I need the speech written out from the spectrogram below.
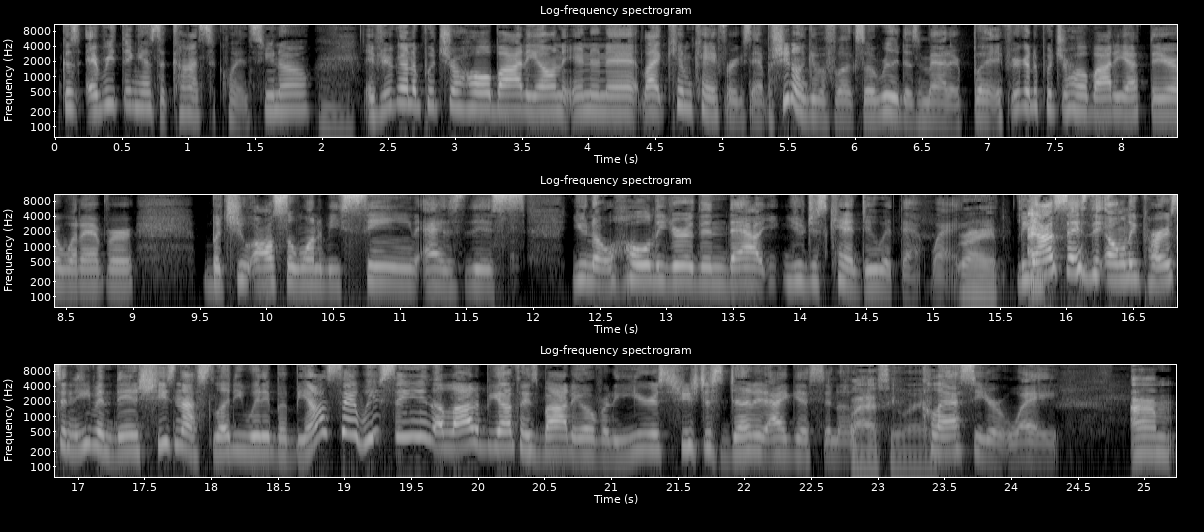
Because everything has a consequence, you know? Mm. If you're going to put your whole body on the internet, like Kim K, for example, she don't give a fuck, so it really doesn't matter. But if you're going to put your whole body out there, whatever, but you also want to be seen as this, you know, holier than thou, you just can't do it that way. Right. Beyonce's the only person, even then, she's not slutty with it. But Beyonce, we've seen a lot of Beyonce's body over the years. She's just done it, I guess, in a classy way. classier way. Um,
